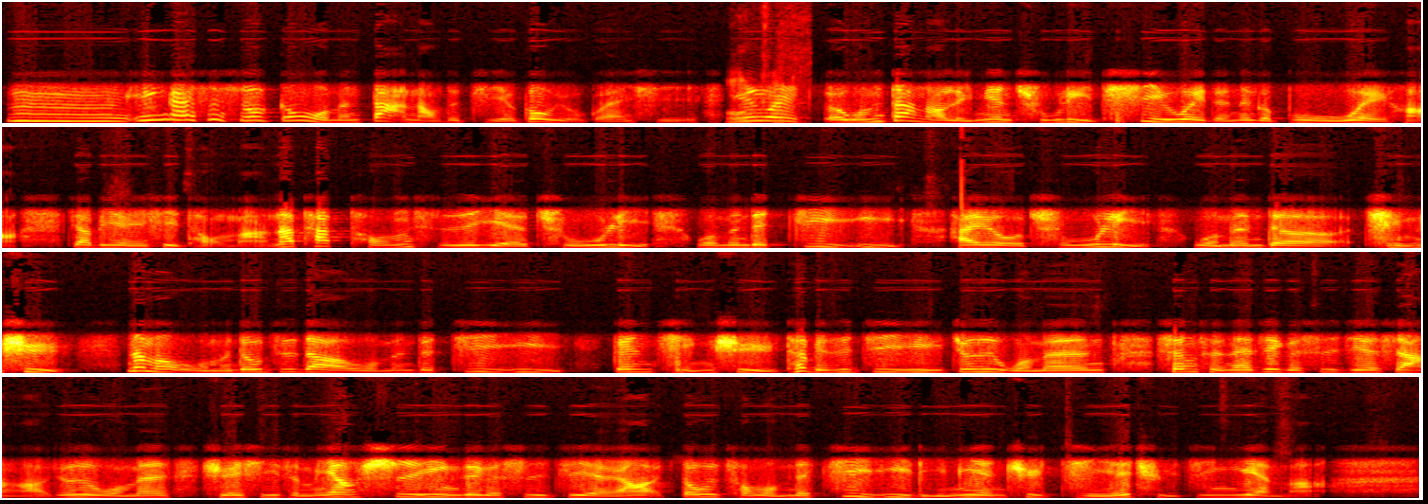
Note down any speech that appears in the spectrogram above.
嗯，应该是说跟我们大脑的结构有关系.因为呃，我们大脑里面处理气味的那个部位哈，叫边缘系统嘛，那它同时也处理我们的记忆，还有处理我们的情绪。那么我们都知道，我们的记忆跟情绪，特别是记忆，就是我们生存在这个世界上啊，就是我们学习怎么样适应这个世界，然后都是从我们的记忆里面去截取经验嘛。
